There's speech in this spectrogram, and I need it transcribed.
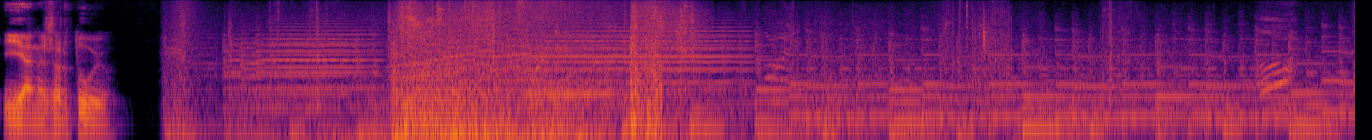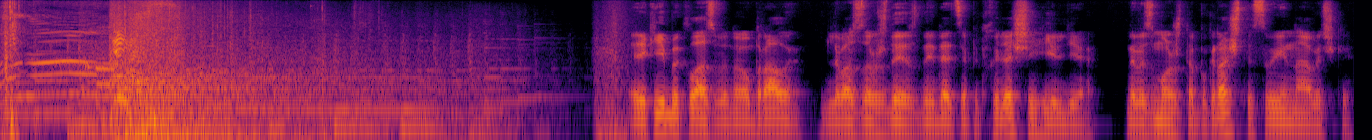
І я не жартую. Який би клас ви не обрали, для вас завжди знайдеться підходяща гільдія, де ви зможете покращити свої навички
